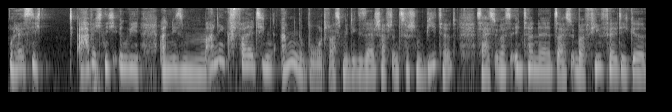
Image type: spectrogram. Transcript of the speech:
Oder ist nicht habe ich nicht irgendwie an diesem mannigfaltigen Angebot, was mir die Gesellschaft inzwischen bietet, sei es übers Internet, sei es über vielfältige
